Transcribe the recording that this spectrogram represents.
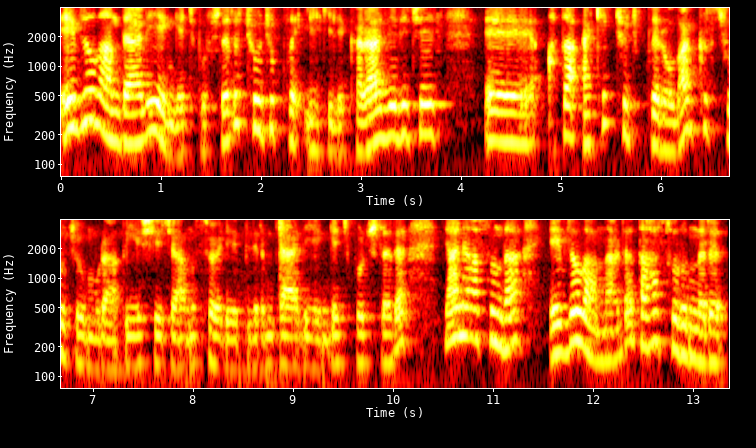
Evli olan değerli yengeç burçları çocukla ilgili karar vereceğiz. E, hatta erkek çocukları olan kız çocuğu muradı yaşayacağını söyleyebilirim değerli yengeç burçları. Yani aslında evli olanlarda daha sorunları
